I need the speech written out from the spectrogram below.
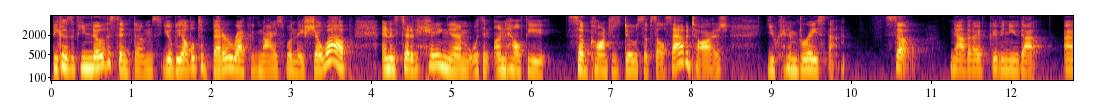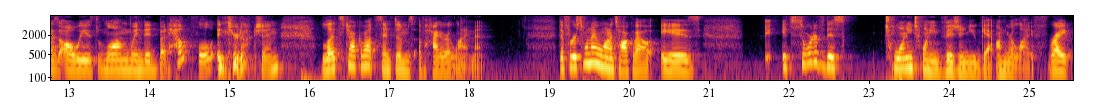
Because if you know the symptoms, you'll be able to better recognize when they show up, and instead of hitting them with an unhealthy subconscious dose of self sabotage, you can embrace them. So, now that I've given you that, as always, long winded but helpful introduction, let's talk about symptoms of higher alignment. The first one I want to talk about is it's sort of this 2020 vision you get on your life, right?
